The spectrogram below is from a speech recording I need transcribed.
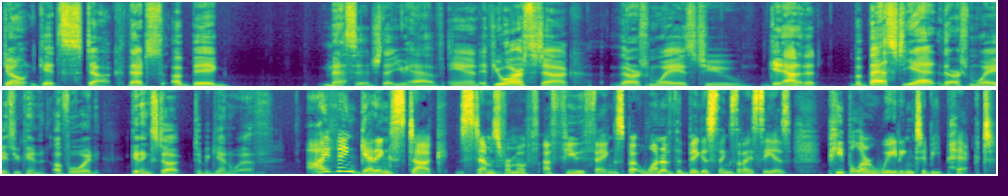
Don't get stuck. That's a big message that you have. And if you are stuck, there are some ways to get out of it. But best yet, there are some ways you can avoid getting stuck to begin with. I think getting stuck stems from a, few things, but one of the biggest things that I see is people are waiting to be picked.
